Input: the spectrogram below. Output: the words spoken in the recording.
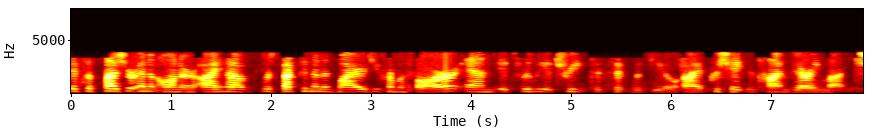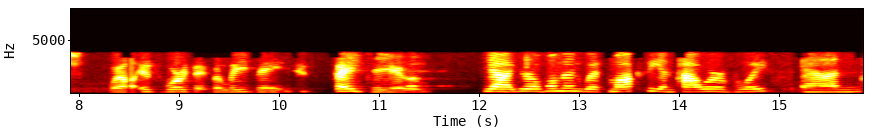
It's a pleasure and an honor. I have respected and admired you from afar, and it's really a treat to sit with you. I appreciate your time very much. Well, it's worth it, believe me. Thank you. Yeah, you're a woman with moxie and power of voice, and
